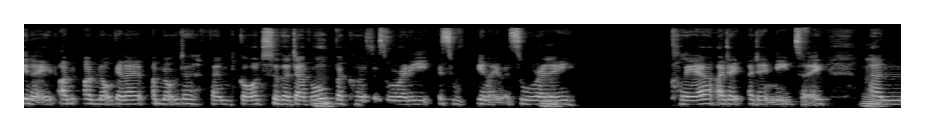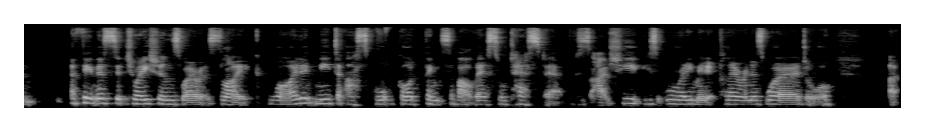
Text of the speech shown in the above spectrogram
you know, I'm I'm not gonna I'm not gonna defend God to the devil Mm. because it's already it's you know, it's already clear. I don't I don't need to. Mm. And I think there's situations where it's like, well, I don't need to ask what God thinks about this or test it because actually He's already made it clear in His Word. Or, uh,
